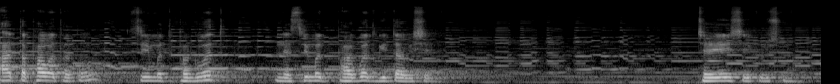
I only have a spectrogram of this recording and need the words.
આ તફાવત હતો શ્રીમદ ભગવત અને શ્રીમદ ભાગવત ગીતા વિશે. જય શ્રી કૃષ્ણ.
